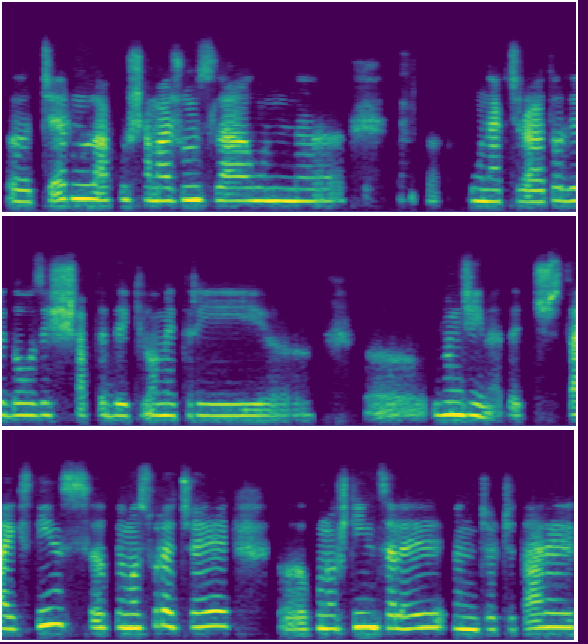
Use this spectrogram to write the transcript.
uh, cernul, acum și am ajuns la un, uh, un accelerator de 27 de kilometri uh, lungime. Deci s-a extins pe măsură ce cunoștințele în cercetare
